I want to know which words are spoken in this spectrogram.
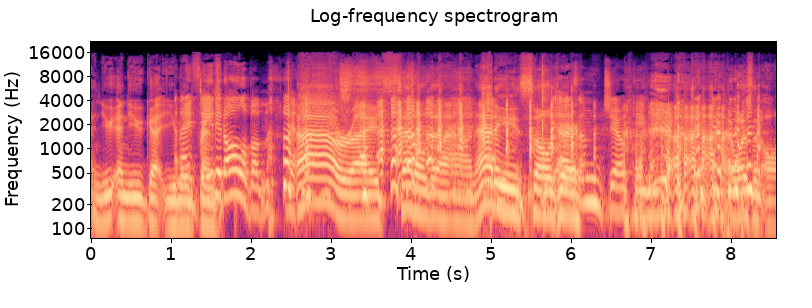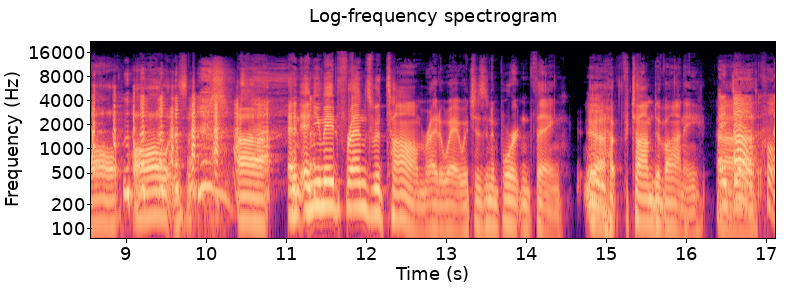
And you and you got you and made I friends. dated all of them. All right, settle down, at ease, soldier. yes, I'm joking. I wasn't all. All is. Uh, and and you made friends with Tom right away, which is an important thing. Uh, for Tom Devanney. I uh, did. Oh, cool.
